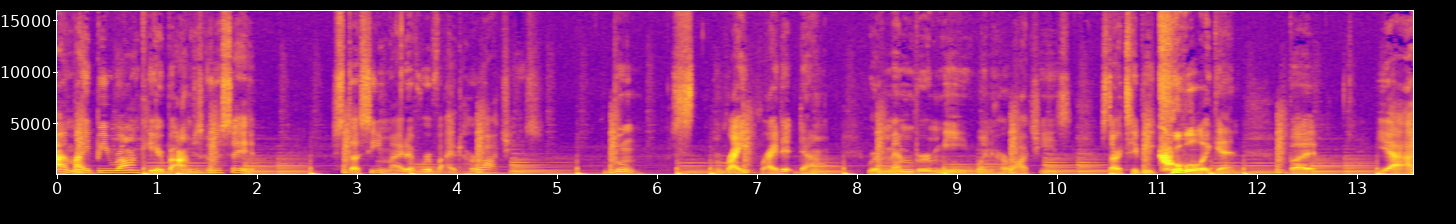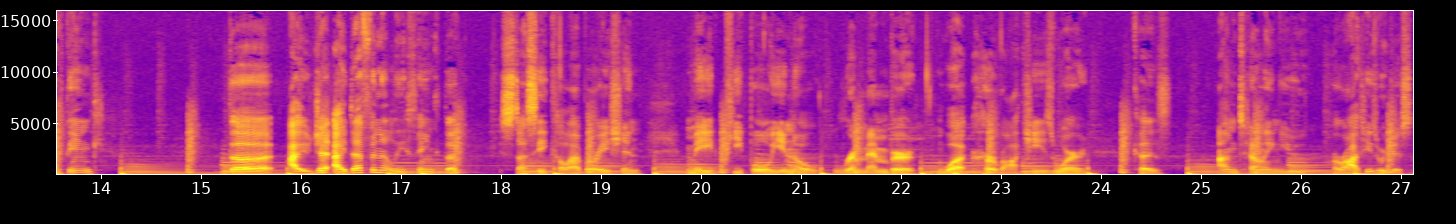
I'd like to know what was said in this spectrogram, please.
I might be wrong here, but I'm just gonna say it. Stussy might have revived Huaraches. Boom. Write, write it down. Remember me when Huaraches start to be cool again. But yeah, I think the I I definitely think the Stussy collaboration made people, you know, remember what Huaraches were. Because I'm telling you, Huaraches were just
